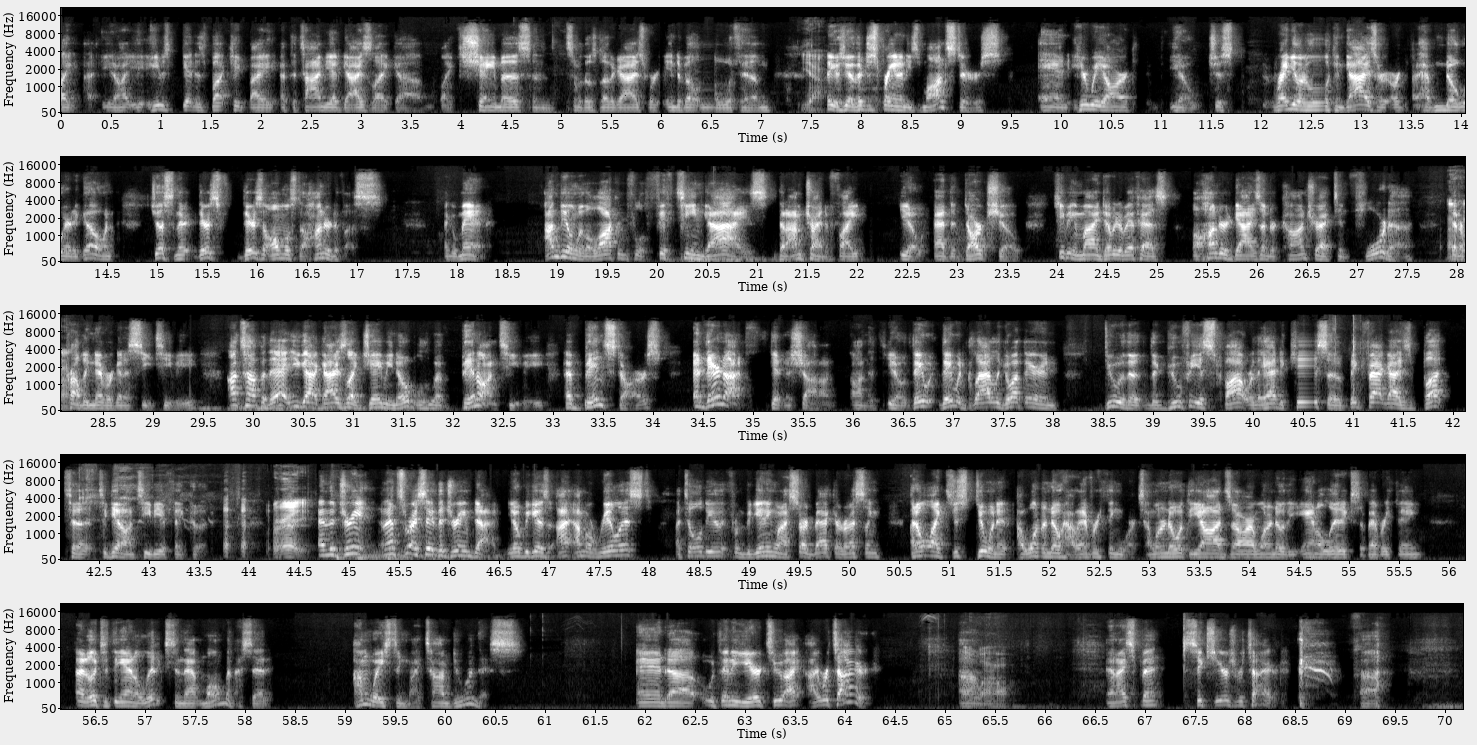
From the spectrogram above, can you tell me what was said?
Like, you know, he was getting his butt kicked by at the time. You had guys like um, like Sheamus and some of those other guys were in development with him. Yeah. He goes, know, they're just bringing in these monsters, and here we are, you know, just regular looking guys are, are have nowhere to go. And Justin, there, there's there's almost a hundred of us I go, man, I'm dealing with a locker room full of 15 guys that I'm trying to fight, you know, at the Dark Show. Keeping in mind, WWF has 100 guys under contract in Florida that uh-huh. are probably never going to see TV. On top of that, you got guys like Jamie Noble who have been on TV, have been stars, and they're not getting a shot on on the. You know, they they would gladly go out there and do the the goofiest spot where they had to kiss a big fat guy's butt to to get on TV if they could. right. And the dream, and that's where I say the dream died. You know, because I, I'm a realist. I told you from the beginning when I started back backyard wrestling, I don't like just doing it. I want to know how everything works. I want to know what the odds are. I want to know the analytics of everything. I looked at the analytics in that moment. I said, I'm wasting my time doing this. And uh, within a year or two, I, I retired. Oh, um, wow. And I spent six years retired. uh,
